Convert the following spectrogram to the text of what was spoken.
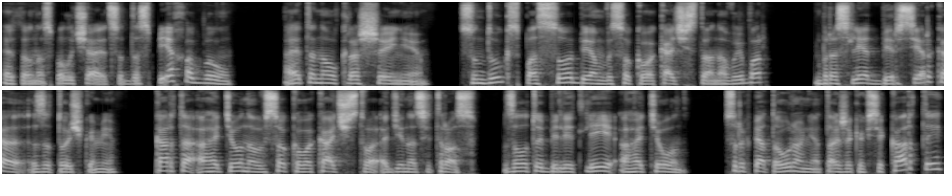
Это у нас получается доспеха был, а это на украшение. Сундук с пособием высокого качества на выбор. Браслет берсерка заточками. Карта Агатиона высокого качества 11 раз. Золотой билет Леи Агатион. 45 уровня, так же как все карты.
